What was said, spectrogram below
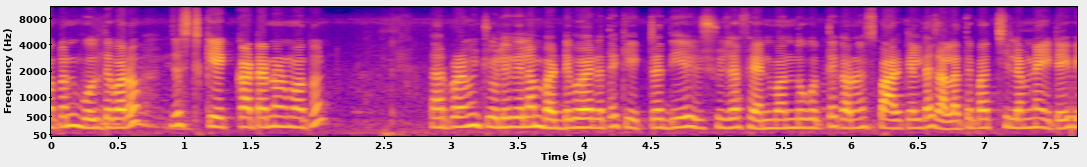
মতন বলতে পারো জাস্ট কেক কাটানোর মতন। তারপর আমি চলে গেলাম বার্থডে বয়ের হাতে কেকটা দিয়ে সোজা ফ্যান বন্ধ করতে, কারণ স্পার্কেলটা চালাতে পারছিলাম না, এটাই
